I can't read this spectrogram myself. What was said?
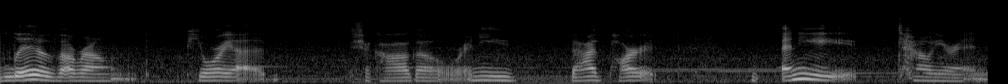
live around Peoria, Chicago, or any bad part, any town you're in,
